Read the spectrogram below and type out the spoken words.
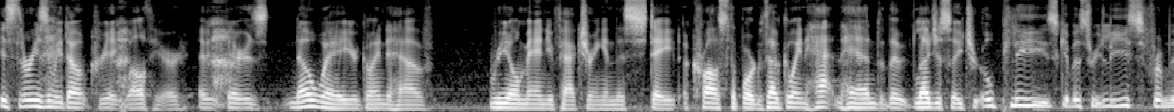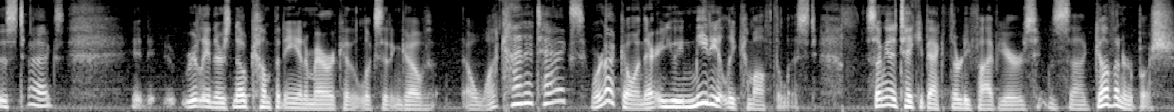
is the reason we don't create wealth here. I mean, there's no way you're going to have real manufacturing in this state across the board without going hat in hand to the legislature. Oh, please give us release from this tax. It, it- really, there's no company in America that looks at it and goes, oh, what kind of tax? We're not going there. You immediately come off the list. So I'm going to take you back 35 years. It was uh, Governor Bush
